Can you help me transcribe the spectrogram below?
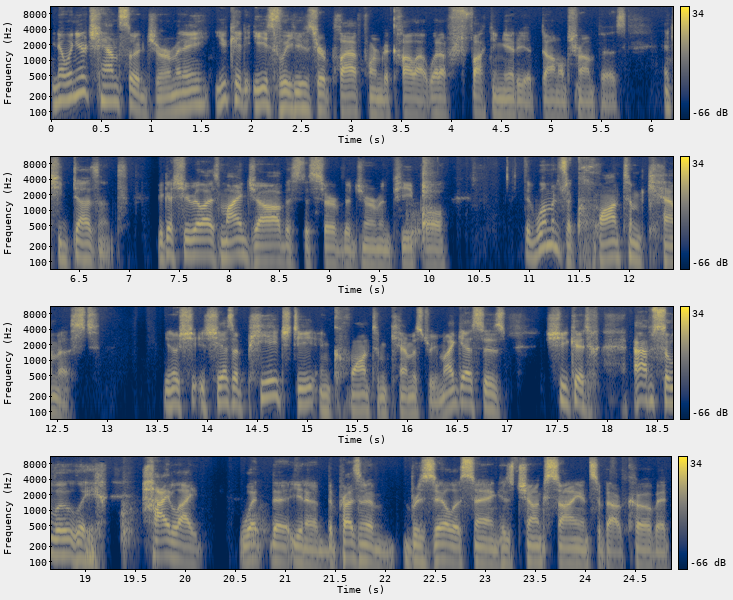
You know, when you're chancellor of Germany, you could easily use your platform to call out what a fucking idiot Donald Trump is. And she doesn't. because she realized my job is to serve the German people. The woman is a quantum chemist. You know, she, she has a PhD in quantum chemistry. My guess is she could absolutely highlight what the you know the president of Brazil is saying his junk science about COVID,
